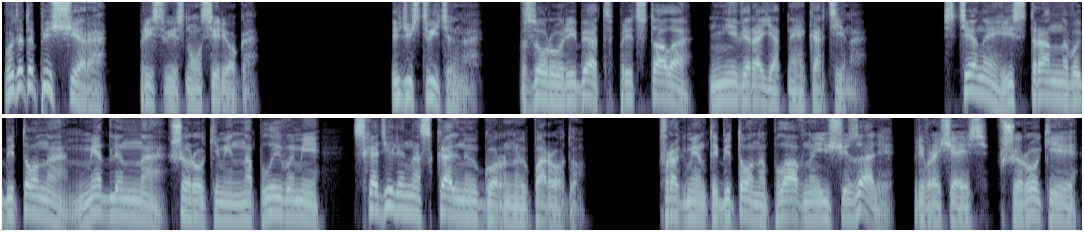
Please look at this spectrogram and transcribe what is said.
Вот это пещера!» — присвистнул Серега. И действительно, взору ребят предстала невероятная картина. Стены из странного бетона медленно, широкими наплывами сходили на скальную горную породу. Фрагменты бетона плавно исчезали, превращаясь в широкие,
